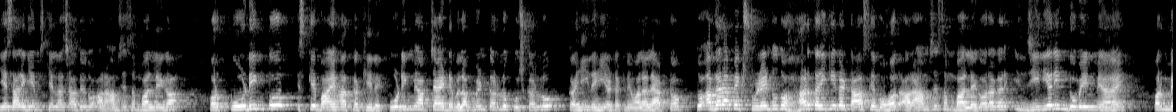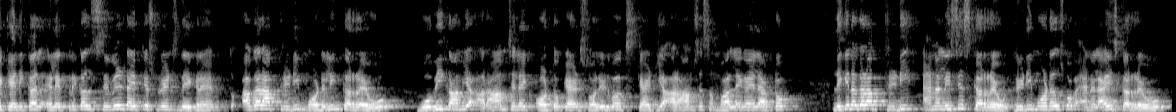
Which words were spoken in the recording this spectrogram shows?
ये सारे गेम्स खेलना चाहते हो तो आराम से संभाल लेगा। और कोडिंग तो इसके बाएँ हाथ का खेल है। कोडिंग में आप चाहे डेवलपमेंट कर लो, कुछ कर लो, कहीं नहीं अटकने वाला लैपटॉप तो अगर आप एक स्टूडेंट हो तो हर तरीके का टास्क है, बहुत आराम से संभाल लेगा। और अगर इंजीनियरिंग डोमेन में आए और मैकेनिकल इलेक्ट्रिकल सिविल टाइप के स्टूडेंट्स देख रहे हैं तो अगर आप थ्री मॉडलिंग कर रहे हो वो भी काम या आराम से like AutoCAD solid work CAD या आराम से संभाल लेगा ये लैपटॉप लेकिन अगर आप थ्री एनालिसिस कर रहे हो थ्री मॉडल्स को आप एनालाइज कर रहे हो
